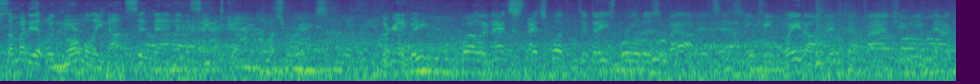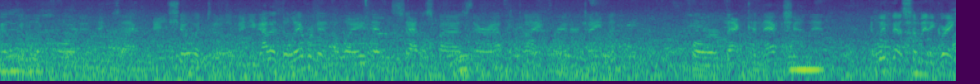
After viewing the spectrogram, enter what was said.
somebody that would normally not sit down in a seat to come and watch a race, they're going to be. Well, and that's that's what today's world is about. It's, it's you can't wait on it to find you. You've now got to look for it and, exactly, and show it to them, and you got to deliver it in a way that satisfies their appetite for entertainment, for that connection. And, and we've got so many great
